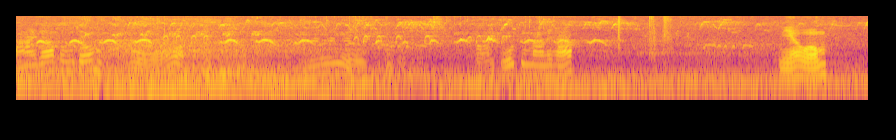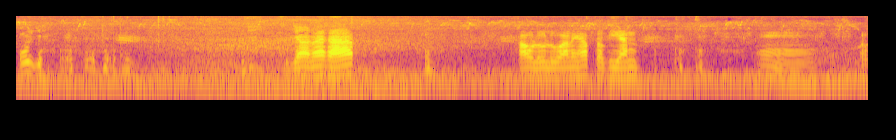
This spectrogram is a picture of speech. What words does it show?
มาแล้วคุณผู้ชมโอ้โหนี่ถอนพูดขึ้นมาเลยครับเหนียวผมอุ้ยสุดยอดนะครับ เข้ารัวๆเลยครับตะเพียนแหมโอ้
